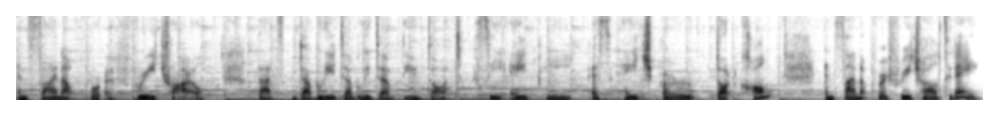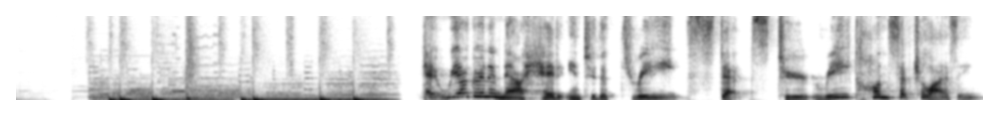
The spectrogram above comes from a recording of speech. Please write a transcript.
and sign up for a free trial. That's www.capsho.com and sign up for a free trial today. Okay, we are going to now head into the three steps to reconceptualizing,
